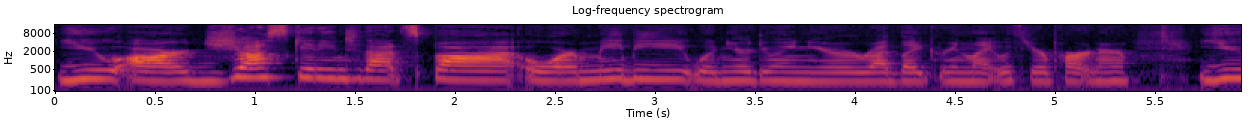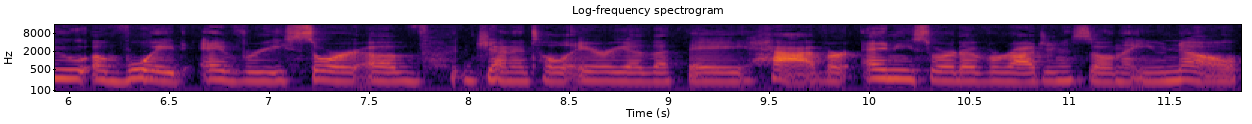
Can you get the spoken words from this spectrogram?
You are just getting to that spot or maybe when you're doing your red light green light with your partner you avoid every sort of genital area that they have or any sort of erogenous zone that you know.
